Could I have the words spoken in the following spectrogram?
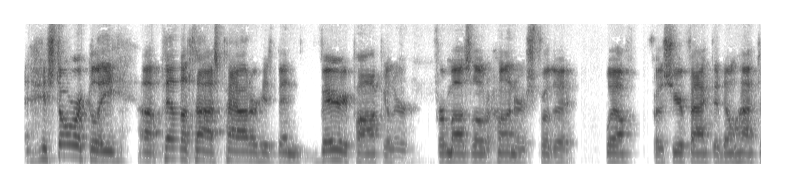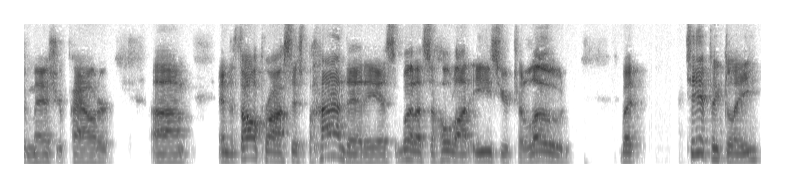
historically, uh, pelletized powder has been very popular for muzzleloader hunters for the well for the sheer fact they don't have to measure powder. Um, and the thought process behind that is, well, it's a whole lot easier to load. But typically,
